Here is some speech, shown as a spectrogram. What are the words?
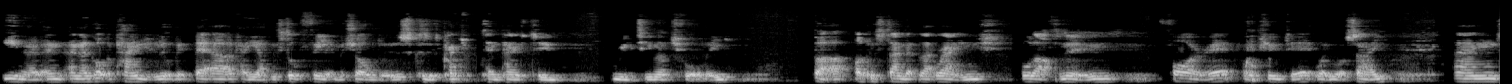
You know, and, and I got the poundage a little bit better. Okay, yeah, I can still feel it in my shoulders because it's perhaps ten pounds too really too much for me. But I can stand at that range all afternoon, fire it or shoot it, what you want to say, and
